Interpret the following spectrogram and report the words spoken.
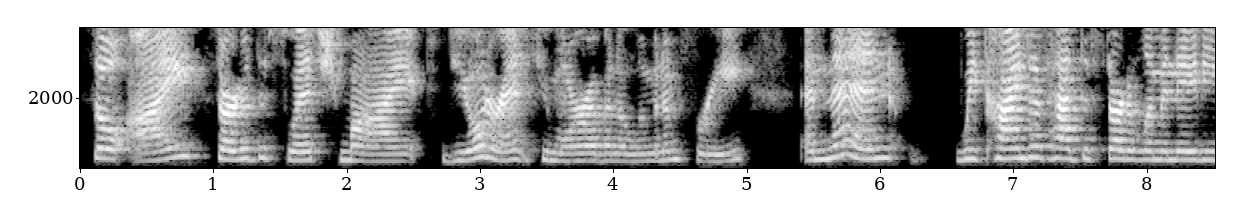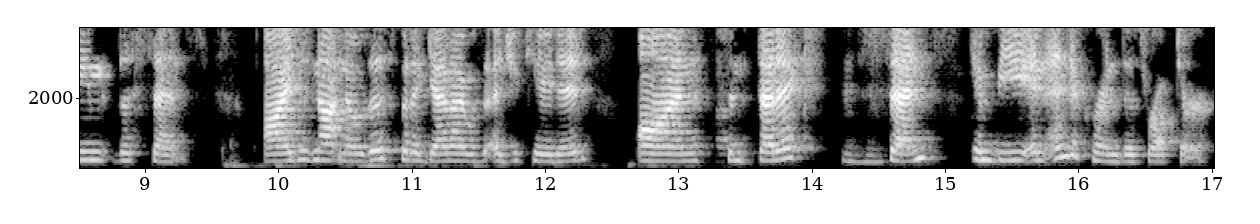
So i started to switch my deodorant to more of an aluminum free and then we kind of had to start eliminating the scents. I did not know this, but again, I was educated on synthetic Mhm. scents can be an endocrine disruptor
